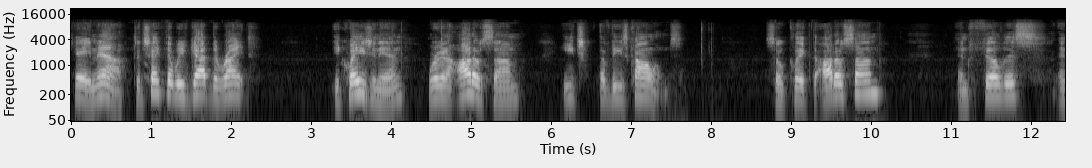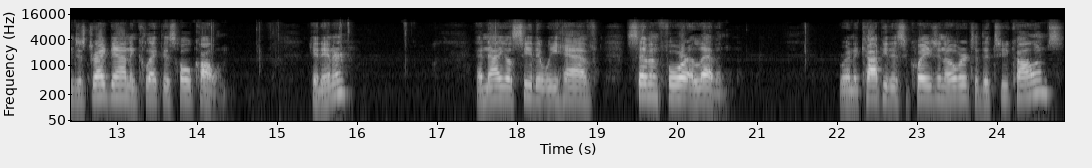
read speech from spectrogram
Okay, now to check that we've got the right equation in, we're going to auto sum each of these columns. So click the auto sum and fill this and just drag down and collect this whole column. Hit enter. And now you'll see that we have 7, 4, 11. We're going to copy this equation over to the two columns.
